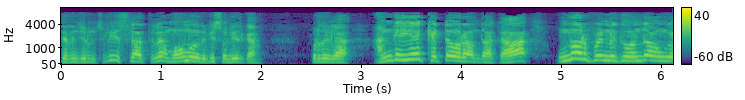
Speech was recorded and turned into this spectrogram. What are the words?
தெரிஞ்சிடும் சொல்லி இஸ்லாத்துல முகமது நபி சொல்லியிருக்காங்க. புரியுதுங்களா அங்கேயே கெட்டவரா இருந்தாக்கா இன்னொரு பெண்ணுக்கு வந்து அவங்க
